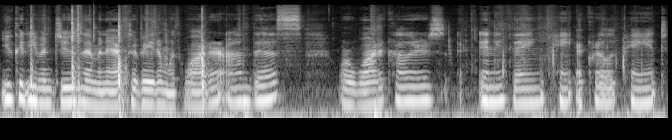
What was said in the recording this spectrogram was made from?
You could even do them and activate them with water on this or watercolors, anything, paint, acrylic paint,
